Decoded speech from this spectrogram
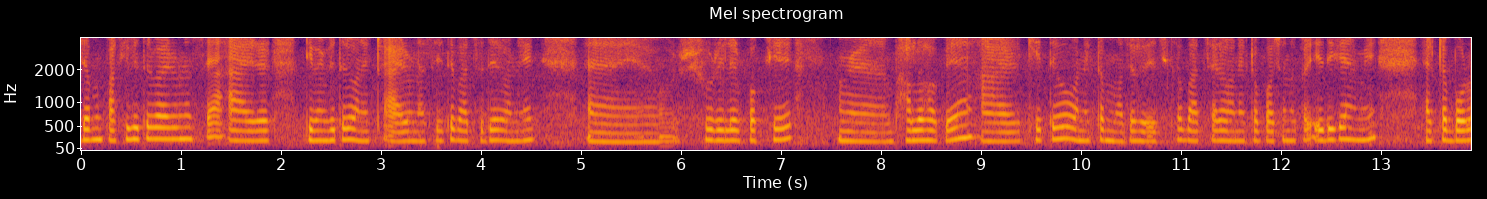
যেমন পাখির ভেতরে আয়রন আছে আর ডিমের ভেতরে অনেকটা আয়রন আছে। এতে বাচ্চাদের অনেক শরীরের পক্ষে ভালো হবে আর খেতেও অনেকটা মজা হয়েছিল। বাচ্চারা অনেকটা পছন্দ করে। এদিকে আমি একটা বড়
